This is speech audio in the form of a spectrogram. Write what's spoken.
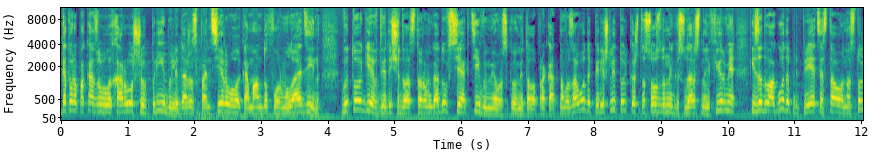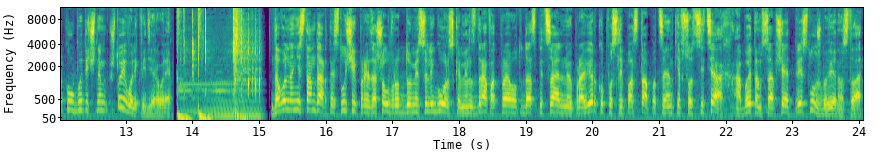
которое показывало хорошую прибыль и даже спонсировало команду Формулы-1. В итоге в 2022 году все активы Миорского металлопрокатного завода перешли только что созданной государственной фирме, и за два года предприятие стало настолько убыточным, что его ликвидировали. Довольно нестандартный случай произошел в роддоме Солигорска. Минздрав отправил туда специальную проверку после поста пациентки в соцсетях. Об этом сообщает пресс-служба ведомства.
